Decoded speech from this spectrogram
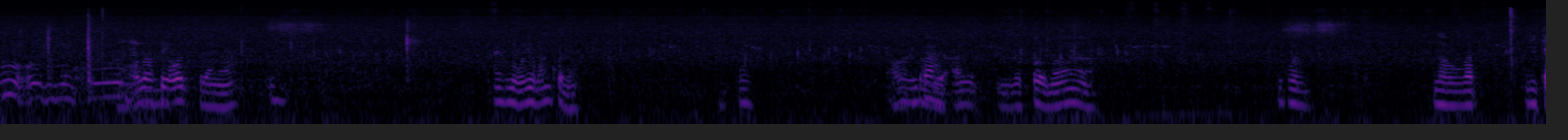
Ô ô ô ô โอ้เราซื้อโอ้ยแสดงนะให้คุณลุงนี่บ้างคนเนี่ยเอาหรือเปล่าเอาเราเปิดมาทุกคน เราแบบดีใจ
